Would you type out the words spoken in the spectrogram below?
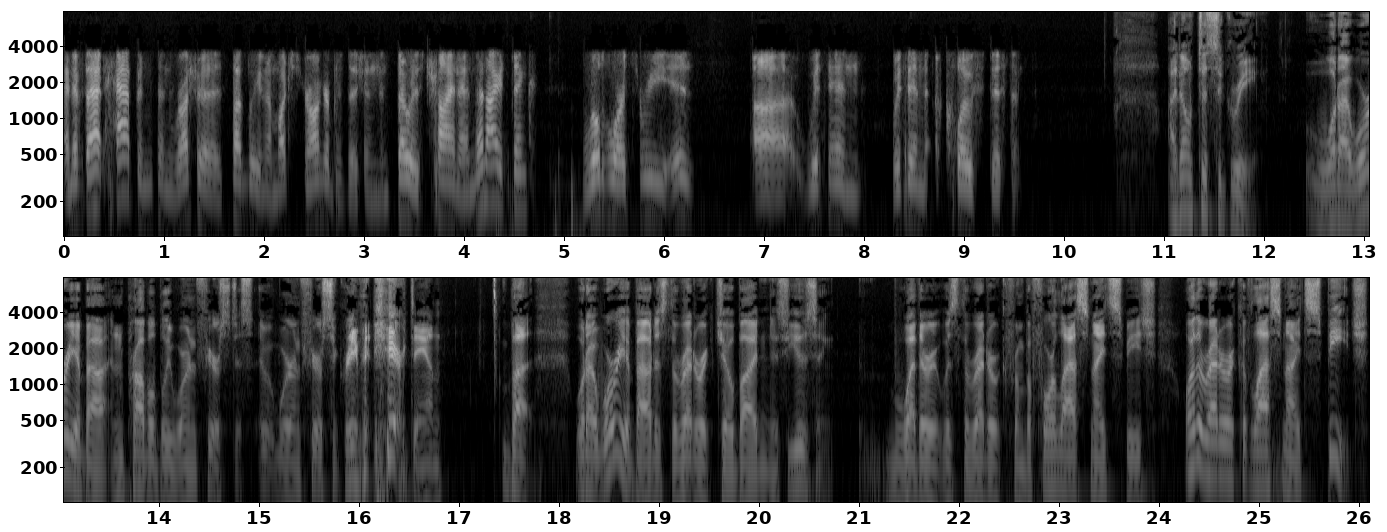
And if that happens, then Russia is suddenly in a much stronger position, and so is China. And then I think World War III is uh, within within a close distance. I don't disagree what I worry about, and probably we're in fierce dis- we're in fierce agreement here, Dan. But what I worry about is the rhetoric Joe Biden is using, whether it was the rhetoric from before last night's speech or the rhetoric of last night's speech.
